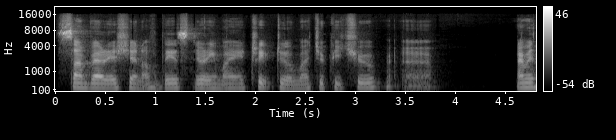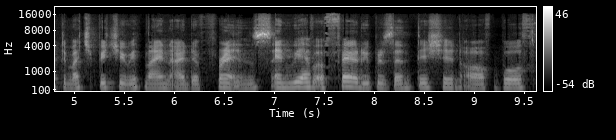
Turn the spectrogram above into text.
some variation of this during my trip to Machu Picchu. Uh, I went to Machu Picchu with nine other friends, and we have a fair representation of both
